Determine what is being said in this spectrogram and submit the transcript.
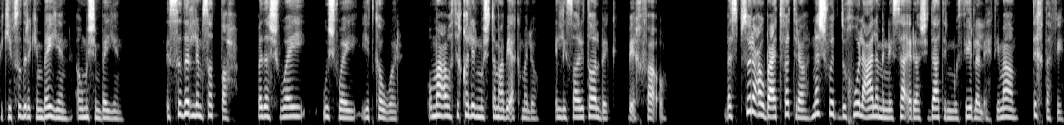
بكيف صدرك مبين أو مش مبين. الصدر المسطح بدأ شوي وشوي يتكور ومعه ثقل المجتمع بأكمله اللي صار يطالبك بإخفائه. بس بسرعة وبعد فترة نشوة دخول عالم النساء الراشدات المثير للاهتمام تختفي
